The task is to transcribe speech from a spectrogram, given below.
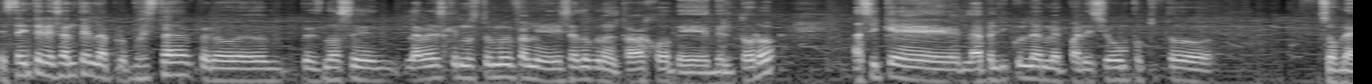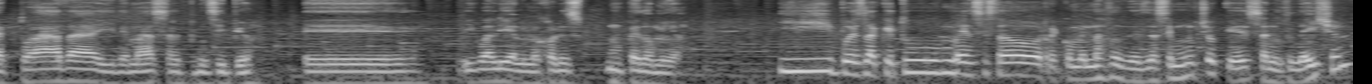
Está interesante la propuesta, pero pues no sé, la verdad es que no estoy muy familiarizado con el trabajo de Del Toro. Así que la película me pareció un poquito sobreactuada y demás al principio. Eh, igual y a lo mejor es un pedo mío. Y pues la que tú me has estado recomendando desde hace mucho, que es Annihilation.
